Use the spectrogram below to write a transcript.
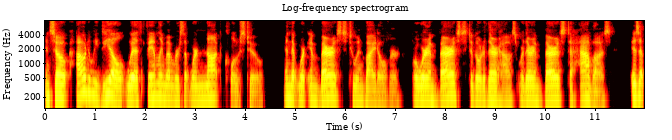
And so, how do we deal with family members that we're not close to and that we're embarrassed to invite over, or we're embarrassed to go to their house, or they're embarrassed to have us? Is it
